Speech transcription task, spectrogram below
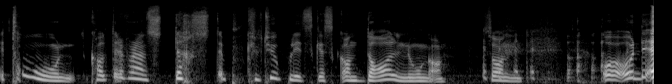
jeg tror hun kalte det for den største kulturpolitiske skandalen noen gang. Sånn. Og, og det,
